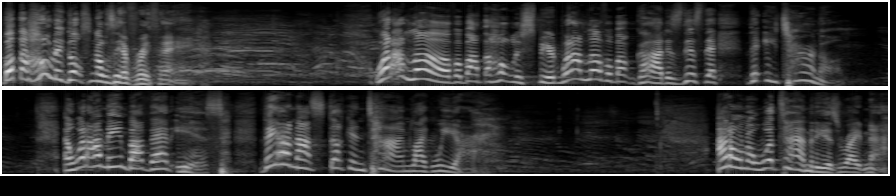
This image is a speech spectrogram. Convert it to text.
but the Holy Ghost knows everything. What I love about the Holy Spirit, what I love about God is this that the eternal. And what I mean by that is they are not stuck in time like we are. I don't know what time it is right now,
